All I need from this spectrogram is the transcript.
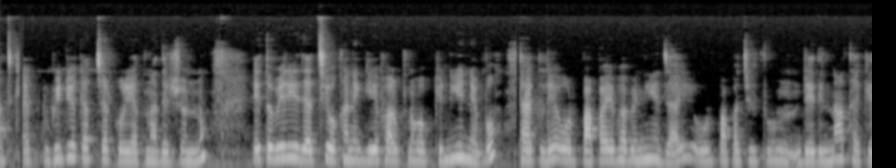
আজকে একটু ভিডিও ক্যাপচার করি আপনাদের জন্য। এই তো বেরিয়ে যাচ্ছি, ওখানে গিয়ে ফারুক নবাবকে নিয়ে নেব। থাকলে ওর পাপা এভাবে নিয়ে যায়, ওর পাপা যেহেতু যেদিন না থাকে,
